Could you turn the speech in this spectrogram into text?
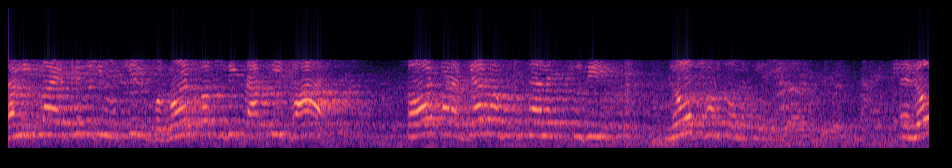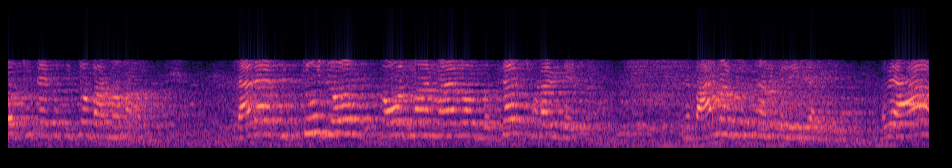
ક્રમિકમાં એટલી બધી ઊંચી ભગવાન પદ સુધી પ્રાપ્તિ થાય તોય પણ અગિયારમા ગુરુસ્થાન સુધી લોભ છોડતો નથી. અને લોભ છૂટે તો સીધો બારમામાં આવે. દાદા સીધું જ લોભ ક્રોધ માન માયા લોભ બધા જ છોડાવી દે છે. અને બારમા ગુરુસ્થાનકે લઈ જાય છે. હવે આ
